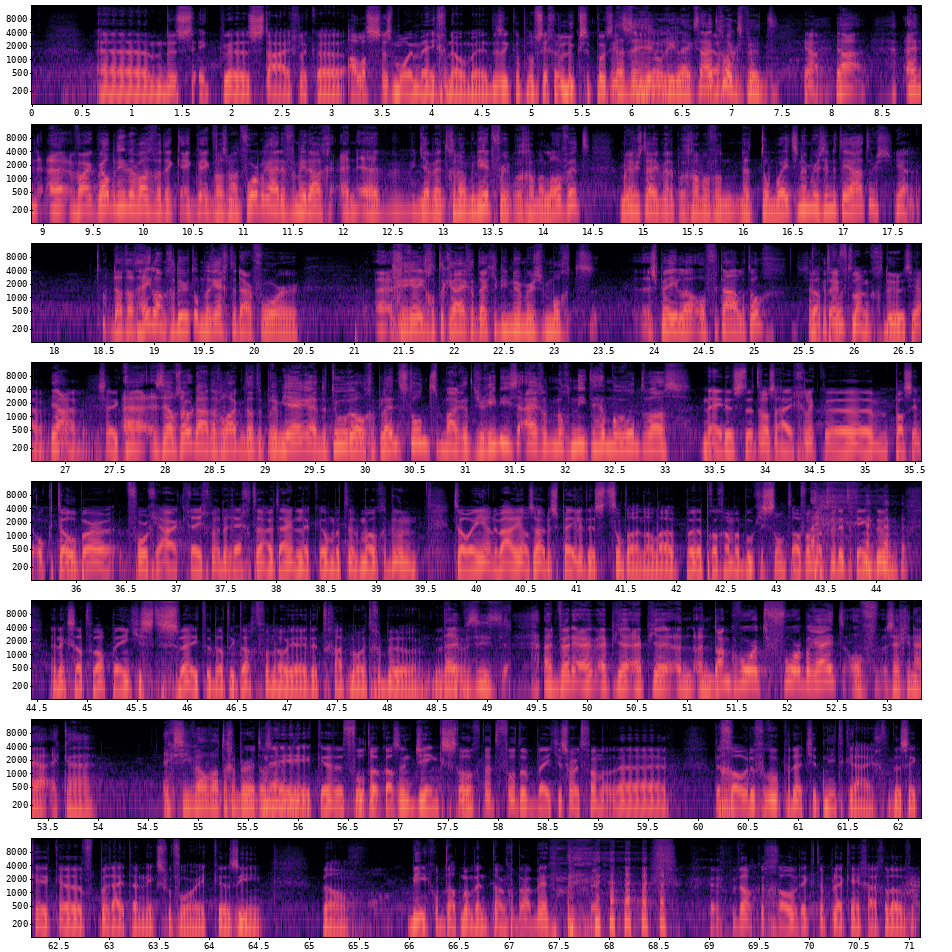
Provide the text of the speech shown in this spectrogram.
Ehm, dus ik eh, sta eigenlijk... eh, alles is mooi meegenomen. Dus ik heb op zich een luxe positie. Dat is een heel eh, relaxed uitgangspunt. Ja. Ja, en waar ik wel benieuwd naar was, want ik, ik, ik was me aan het voorbereiden vanmiddag. En jij bent genomineerd voor je programma Love It. Maar Ja. nu sta je met een programma van, met Tom Waits nummers in de theaters. Ja. Dat had heel lang geduurd om de rechten daarvoor geregeld te krijgen. Dat je die nummers mocht spelen of vertalen, toch? Dat heeft goed? lang geduurd, ja. Ja. ja. zeker. Eh, zelfs zodanig lang dat de première en de tour al gepland stond. Maar het juridisch eigenlijk nog niet helemaal rond was. Nee, dus dat was eigenlijk ehm, pas in oktober vorig jaar kregen we de rechten uiteindelijk om het te mogen doen. Terwijl we in januari al zouden spelen. Dus het stond al in alle p- programmaboekjes stond al van dat we dit gingen doen. En ik zat wel peentjes te zweten dat ik dacht van oh jee, dit gaat nooit gebeuren. Dat, Nee, eh, precies. En verder, heb- je, heb je een, een dankwoord voorbereid? Of zeg je, nou ja, ik, eh, ik zie wel wat er gebeurt als nee, ik, eh, dat voelt ook als een jinx, toch? Dat voelt ook een beetje een soort van eh, de goden verroepen dat je het niet krijgt. Dus ik, ik eh, bereid daar niks voor voor. Ik zie wel wie ik op dat moment dankbaar ben. Welke goden ik ter plekke in ga geloven.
